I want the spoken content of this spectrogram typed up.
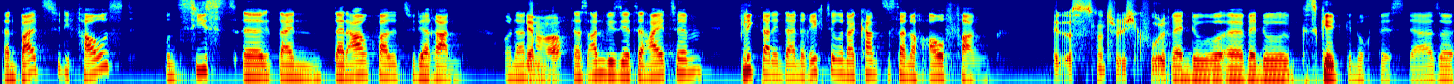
dann ballst du die Faust und ziehst äh, deinen dein Arm quasi zu dir ran. Und dann Ja. das anvisierte Item fliegt dann in deine Richtung und dann kannst du es dann noch auffangen Ja, das ist natürlich cool. wenn du, äh, wenn du skilled genug bist. Ja, also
